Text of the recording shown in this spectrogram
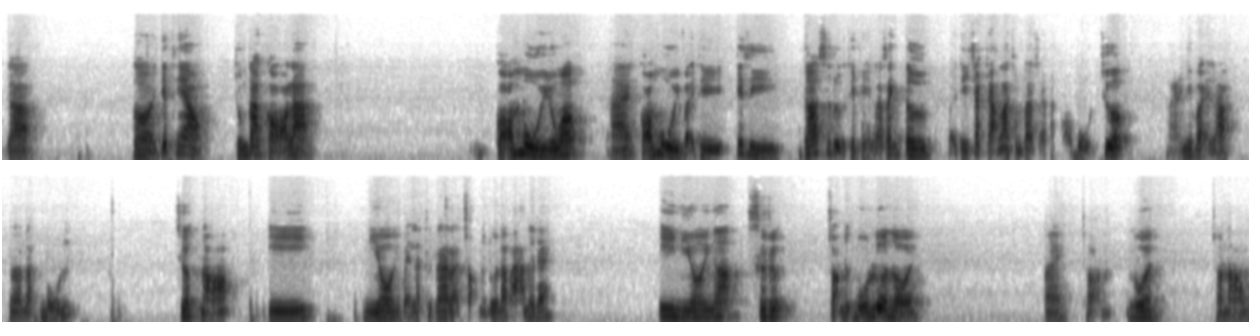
dạ. rồi tiếp theo chúng ta có là có mùi đúng không? Đấy, có mùi vậy thì cái gì đó sư tự thì phải là danh từ. Vậy thì chắc chắn là chúng ta sẽ phải có bốn trước. Đấy, như vậy là chúng ta đặt bốn trước nó. Y nioi. Vậy là thực ra đã chọn được luôn đáp án rồi đấy. Y nioi ngã sư tự chọn được bốn luôn rồi. Đây chọn luôn cho nóng.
